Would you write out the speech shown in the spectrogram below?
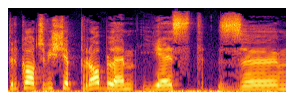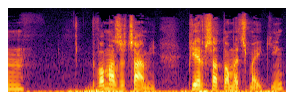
tylko oczywiście problem jest z mm, dwoma rzeczami. Pierwsza to matchmaking.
